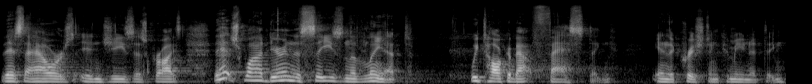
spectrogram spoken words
that's ours in Jesus Christ. That's why during the season of Lent, we talk about fasting in the Christian community.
